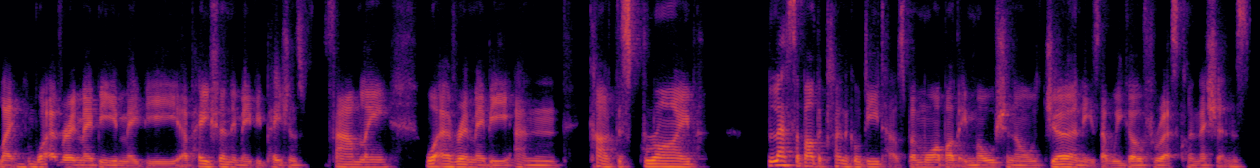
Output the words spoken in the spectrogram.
like mm-hmm. whatever it may be it may be a patient it may be patient's family whatever it may be and kind of describe less about the clinical details, but more about the emotional journeys that we go through as clinicians.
